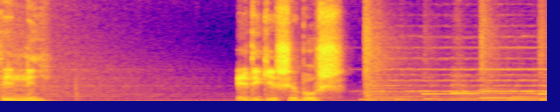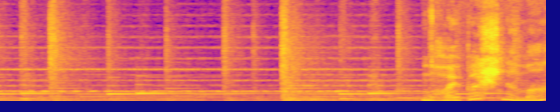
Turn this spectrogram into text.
তিন্নি, এদিকে এসে বস। ভয় পাস না মা।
